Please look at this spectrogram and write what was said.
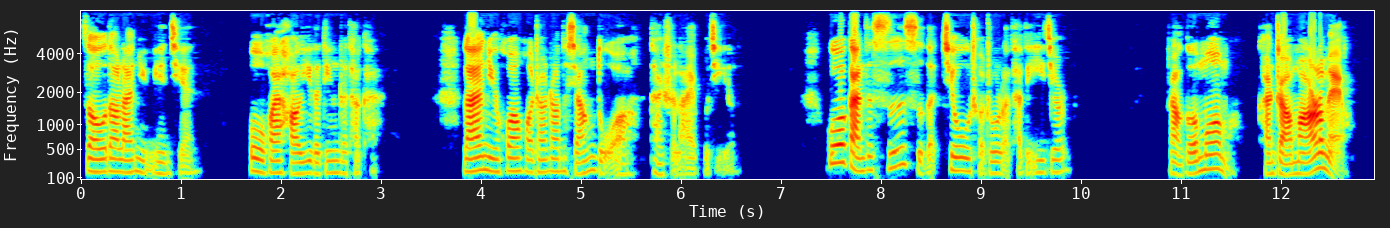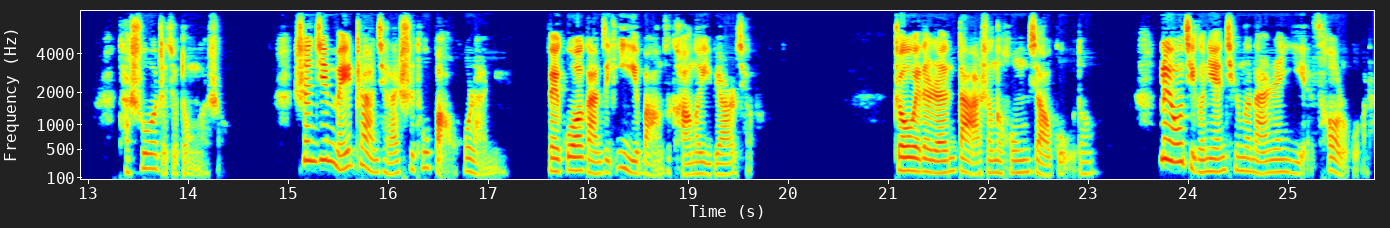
走到蓝女面前，不怀好意的盯着她看。蓝女慌慌张张的想躲，但是来不及了。锅杆子死死的揪扯住了他的衣襟儿让哥摸摸，看长毛了没有。他说着就动了手。申金梅站起来，试图保护蓝女。被锅杆子一膀子扛到一边去了。周围的人大声的哄笑鼓动，另有几个年轻的男人也凑了过来。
